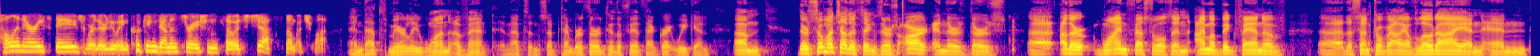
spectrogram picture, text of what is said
culinary stage where they're doing cooking demonstrations. So it's just so much fun. And that's merely one event, and that's in September 3rd through the 5th, that great weekend. Um, there's so much other things. There's art and there's there's uh, other wine festivals, and I'm a big fan of uh, the Central Valley of Lodi and and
